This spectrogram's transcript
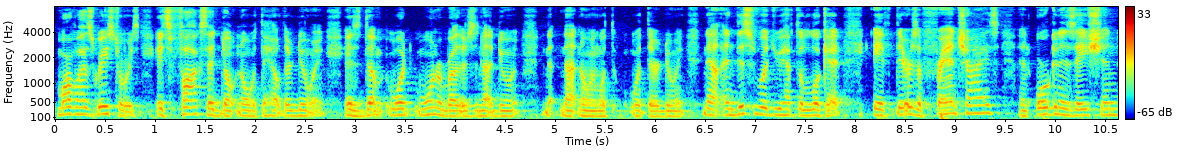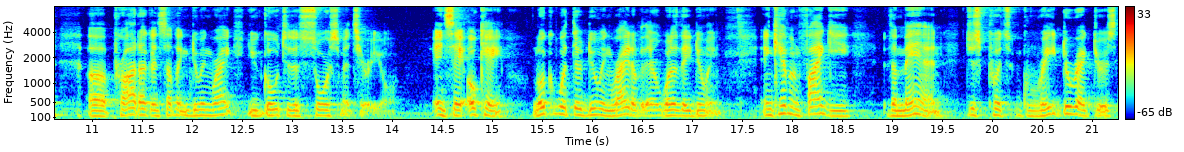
Marvel has great stories. It's Fox that don't know what the hell they're doing. It's dumb, what Warner Brothers is not doing, not knowing what what they're doing. Now, and this is what you have to look at. If there's a franchise, an organization, a product, and something doing right, you go to the source material and say, okay, look at what they're doing right over there. What are they doing? And Kevin Feige, the man, just puts great directors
